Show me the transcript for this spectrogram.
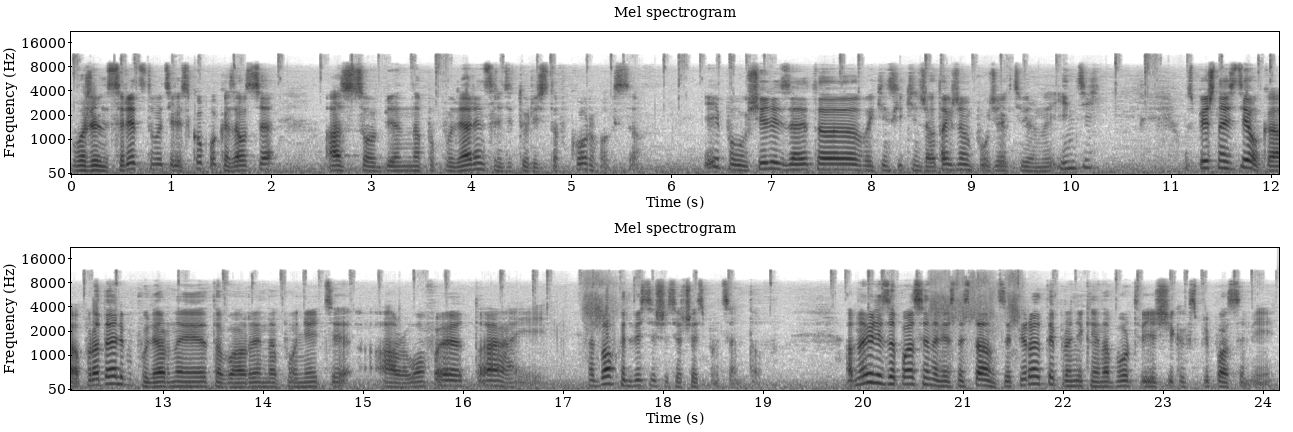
Вложили средства, телескоп оказался особенно популярен среди туристов Корвакса. И получили за это вайкинский кинжал. Также мы получили активированный Индий. Успешная сделка. Продали популярные товары на планете Арвофе Тай. Надбавка 266%. Обновили запасы на местной станции. Пираты проникли на борт в ящиках с припасами.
